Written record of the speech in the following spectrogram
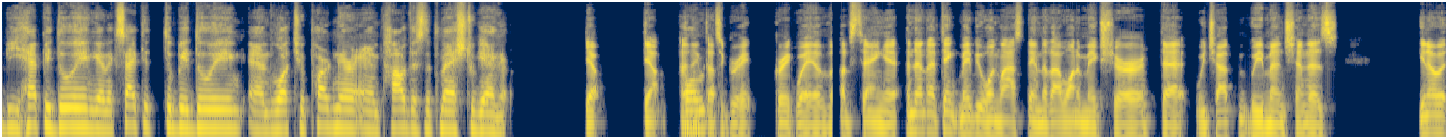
be happy doing and excited to be doing and what your partner and how does it mesh together? Yep. Yeah. I um, think that's a great, great way of, of saying it. And then I think maybe one last thing that I want to make sure that we chat, we mention is, you know,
